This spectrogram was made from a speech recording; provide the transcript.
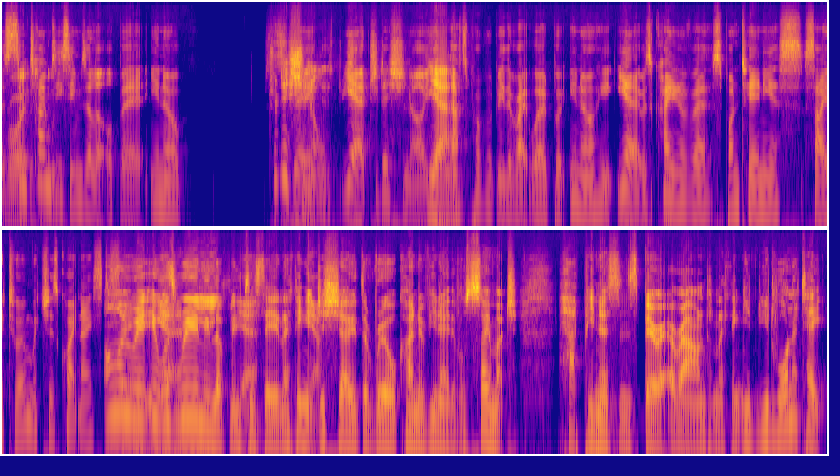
royals. sometimes he seems a little bit you know. Traditional. yeah, traditional. Yeah, Yeah. that's probably the right word. But you know, he yeah, it was kind of a spontaneous side to him, which is quite nice to Oh, see. re- it was really lovely Yeah. to see, and I think it Yeah. just showed the real kind of you know there was so much happiness and spirit around, and I think you'd, you'd want to take,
